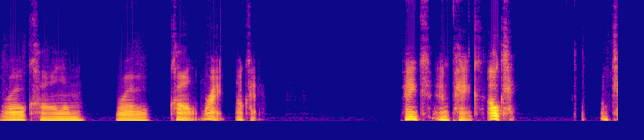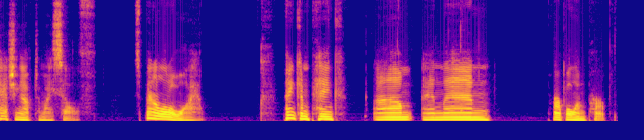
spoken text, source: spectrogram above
row, column, row, column. Right, okay. Pink and pink. Okay. I'm catching up to myself. It's been a little while. Pink and pink, um, and then purple and purple.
